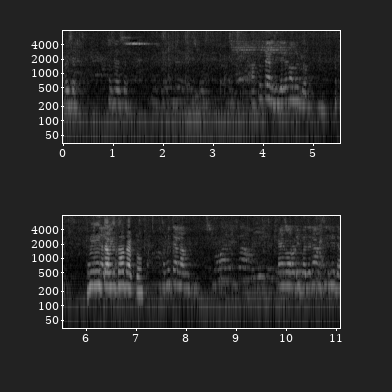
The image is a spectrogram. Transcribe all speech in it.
হয়েছে হয়েছে হয়েছে। তো তেল দিয়ে দিলে ভালো হতো হুম তেল দিতে হবে একটু আমি তেল আন। হ্যাঁ বড় ডিব্বা যেটা আনছি সেটা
